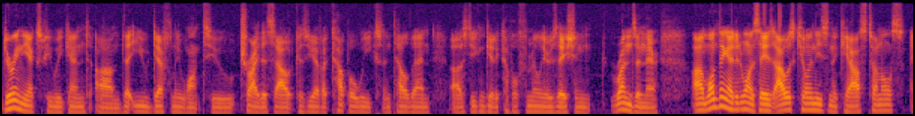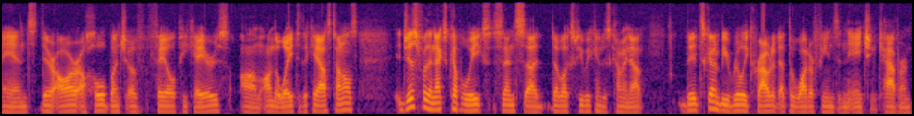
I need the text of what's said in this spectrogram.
during the XP weekend, um, that you definitely want to try this out because you have a couple weeks until then, uh, so you can get a couple familiarization runs in there. Um, one thing I did want to say is I was killing these in the Chaos Tunnels, and there are a whole bunch of fail PKers um, on the way to the Chaos Tunnels just for the next couple weeks, since uh, Double XP Weekend is coming up, it's going to be really crowded at the Water Fiends in the Ancient Cavern.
